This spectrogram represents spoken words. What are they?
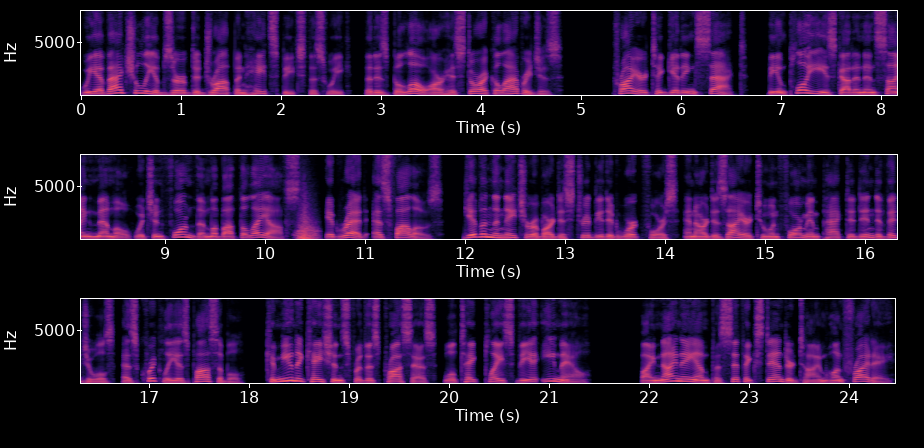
we have actually observed a drop in hate speech this week that is below our historical averages. Prior to getting sacked, the employees got an unsigned memo which informed them about the layoffs. It read as follows Given the nature of our distributed workforce and our desire to inform impacted individuals as quickly as possible, communications for this process will take place via email. By 9 a.m. Pacific Standard Time on Friday,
